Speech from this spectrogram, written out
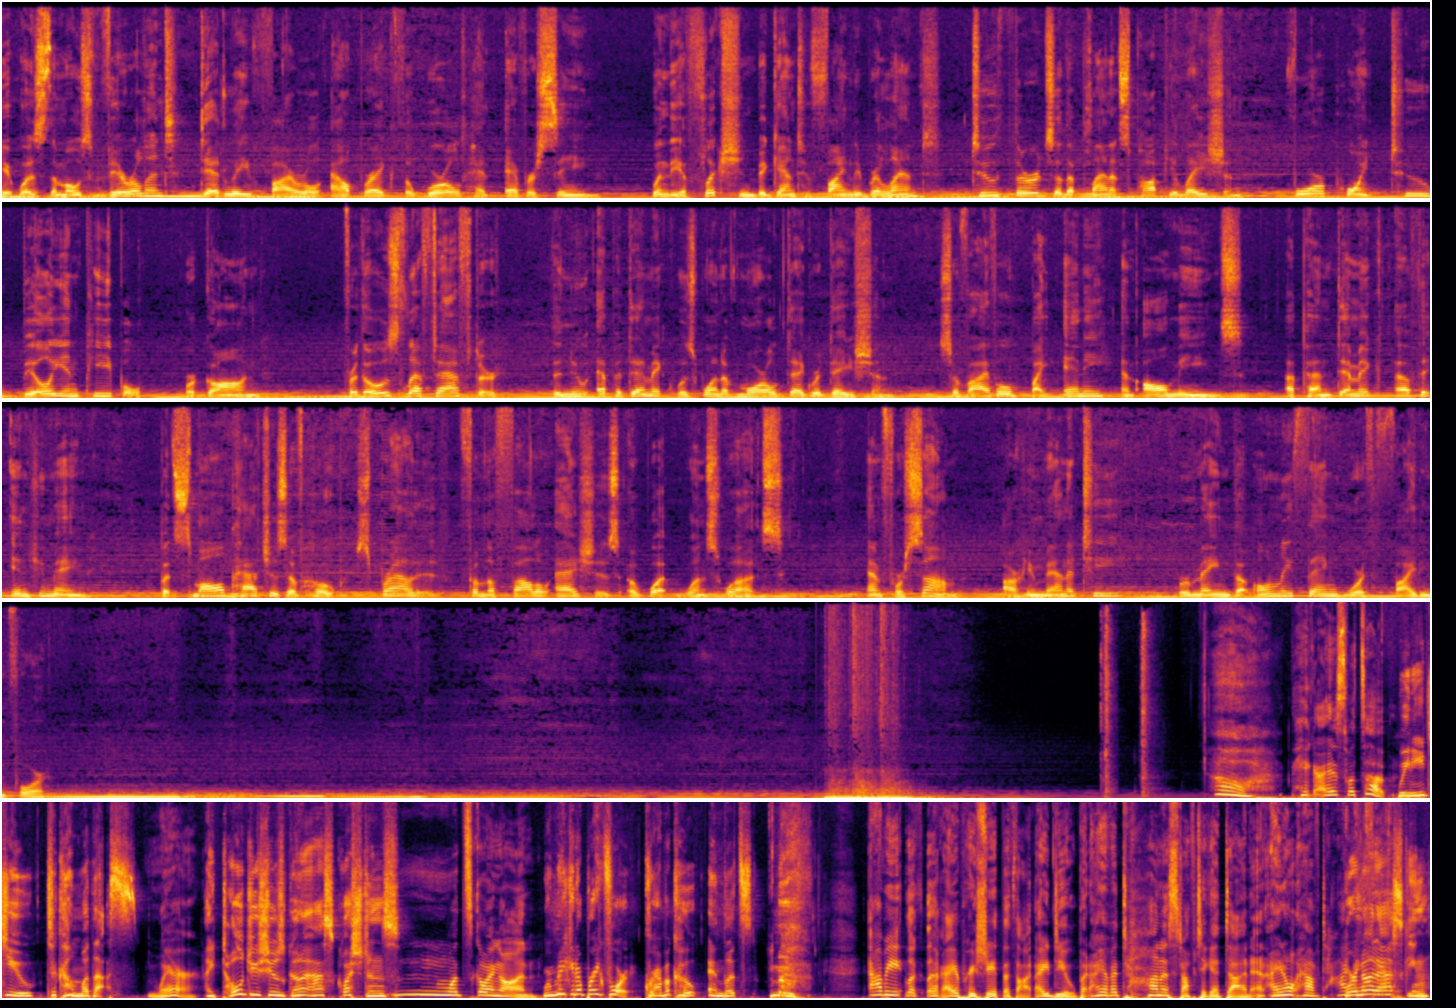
It was the most virulent, deadly viral outbreak the world had ever seen. When the affliction began to finally relent, two thirds of the planet's population, 4.2 billion people, were gone. For those left after, the new epidemic was one of moral degradation, survival by any and all means, a pandemic of the inhumane. But small patches of hope sprouted from the fallow ashes of what once was. And for some, our humanity remained the only thing worth fighting for. Oh, hey guys, what's up? We need you to come with us. Where? I told you she was gonna ask questions. Mm, what's going on? We're making a break for it. Grab a coat and let's move. Abbie, look, look, I appreciate the thought. I do, but I have a ton of stuff to get done and I don't have time. We're not asking.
